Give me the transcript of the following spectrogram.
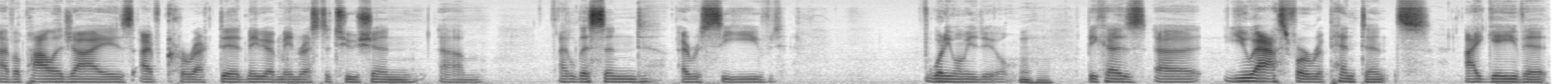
I've apologized. I've corrected. Maybe I've made restitution. Um, I listened. I received. What do you want me to do? Because uh, you asked for repentance. I gave it.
